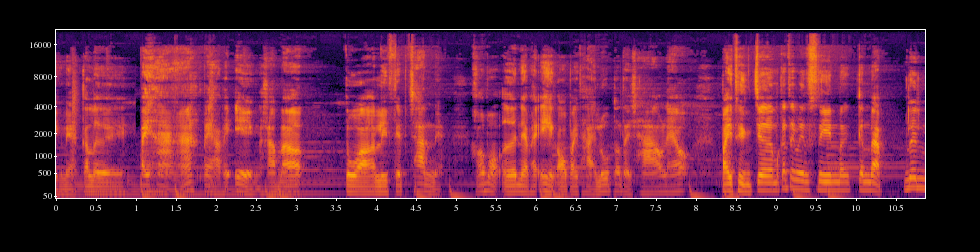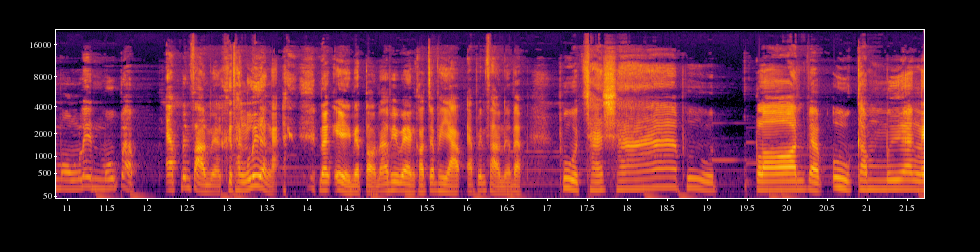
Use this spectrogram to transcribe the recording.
กเนี่ยก็เลยไปหาไปหาพระเอกนะครับแล้วตัวรีเซพชันเนี่ยเขาบอกเออเนี่ยพระเอกออกไปถ่ายรูปตั้งแต่เช้าแล้ว ไปถึงเจอมันก็จะเป็นซีนมันกันแบบเล่นมงเล่นมุกแบบแอปเป็นสาวเหนือคือทั้งเรื่องอะนางเอกเนี่ยต่อหน้าพี่แวงเขาจะพยายามแอปเป็นสาวเหนือแบบ พูดช้าๆ พูดกลอนแบบอู้กำเมืองไง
